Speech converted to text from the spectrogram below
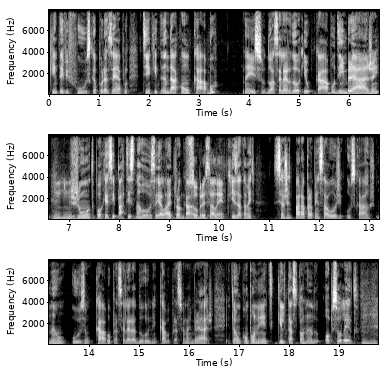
quem teve Fusca, por exemplo, tinha que andar com o cabo não é isso? Do acelerador e o cabo de embreagem junto, porque se partisse na rua você ia lá e trocava. Sobressalente. Exatamente. Se a gente parar para pensar hoje, os carros não usam cabo para acelerador nem cabo para acionar a embreagem. Então é um componente que ele está se tornando obsoleto. Uhum.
